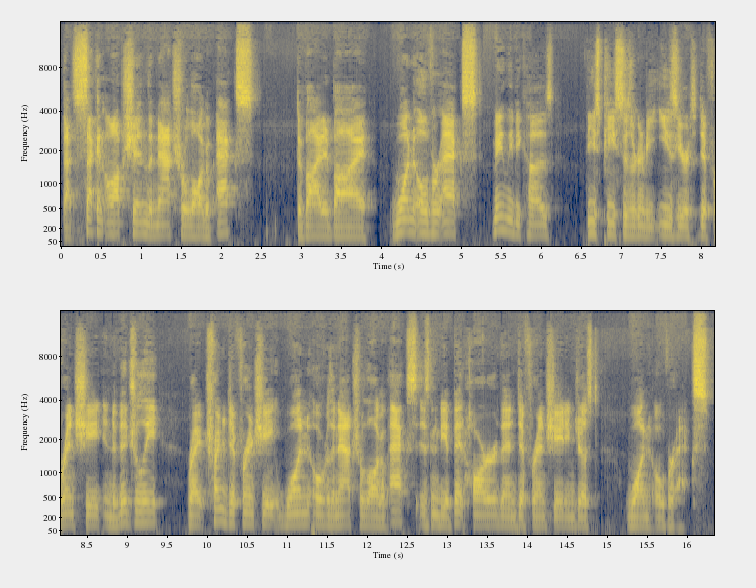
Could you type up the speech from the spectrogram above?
that second option, the natural log of x divided by 1 over x, mainly because these pieces are going to be easier to differentiate individually, right? Trying to differentiate 1 over the natural log of x is going to be a bit harder than differentiating just 1 over x.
